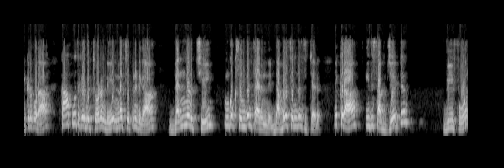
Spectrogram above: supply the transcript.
ఇక్కడ కూడా కాకపోతే ఇక్కడ మీరు చూడండి ఇందాక చెప్పినట్టుగా దెన్ వచ్చి ఇంకొక సెంటెన్స్ ఆడింది డబుల్ సెంటెన్స్ ఇచ్చారు ఇక్కడ ఇది subject V four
